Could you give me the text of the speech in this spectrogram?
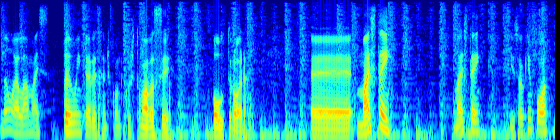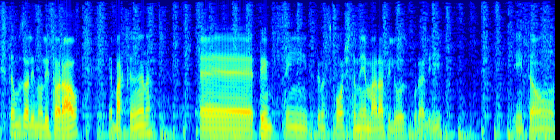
Não é lá mais tão interessante quanto costumava ser. Outrora. É, mas tem. Mas tem. Isso é o que importa. Estamos ali no litoral. É bacana. É, tem, tem transporte também é maravilhoso por ali. Então,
